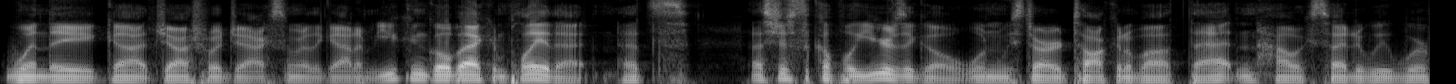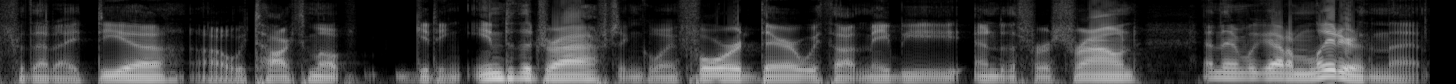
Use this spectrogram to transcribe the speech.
when they got Joshua Jackson where they got him. You can go back and play that. That's that's just a couple years ago when we started talking about that and how excited we were for that idea. Uh, we talked about getting into the draft and going forward there. We thought maybe end of the first round, and then we got him later than that.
